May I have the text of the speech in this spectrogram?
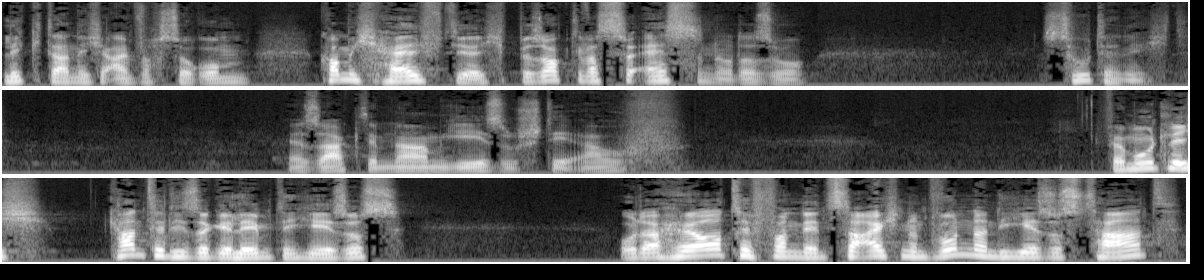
lieg da nicht einfach so rum, komm, ich helfe dir, ich besorge dir was zu essen oder so. Das tut er nicht. Er sagt im Namen Jesu, steh auf. Vermutlich kannte dieser Gelähmte Jesus oder hörte von den Zeichen und Wundern, die Jesus tat.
